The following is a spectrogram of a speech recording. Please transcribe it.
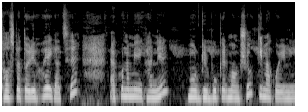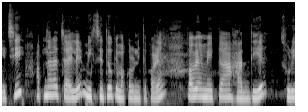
সসটা তৈরি হয়ে গেছে। এখন আমি এখানে মুরগির বুকের মাংস কিমা করে নিয়েছি। আপনারা চাইলে মিক্সিতেও কিমা করে নিতে পারেন। তবে আমি এটা হাত দিয়ে ছুরি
